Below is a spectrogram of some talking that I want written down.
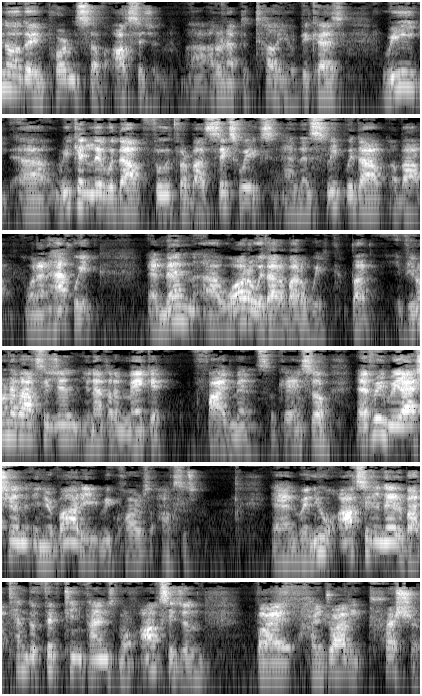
know the importance of oxygen. Uh, I don't have to tell you because we uh, we can live without food for about six weeks and then sleep without about one and a half week and then uh, water without about a week. But if you don't have oxygen, you're not going to make it five minutes, okay? So every reaction in your body requires oxygen. And when you oxygenate about 10 to 15 times more oxygen by hydraulic pressure,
